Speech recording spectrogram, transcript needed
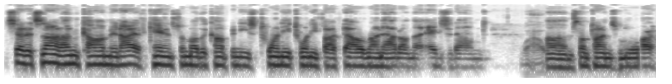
said it's not uncommon. I have cans from other companies, 20, 25 thou run out on the exit end. Wow. um, sometimes more.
